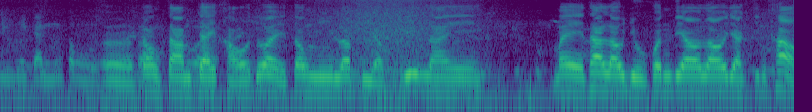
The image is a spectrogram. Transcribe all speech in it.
อยู่ด้วยกันมันต้องเออต้องตามใจเขาด้วย ต้องมีระเบียบวินัย ไม่ถ้าเราอยู่คนเดียวเราอยากกินข้าว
